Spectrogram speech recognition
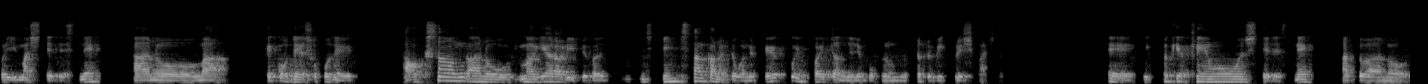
おりましてですね、あのま、結構ね、そこで、たくさんあの、ま、ギャラリーというか、現地参加の人がね、結構いっぱいいたんでね、僕もちょっとびっくりしました。えー、行くときは検温をしてですね、あとはあの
